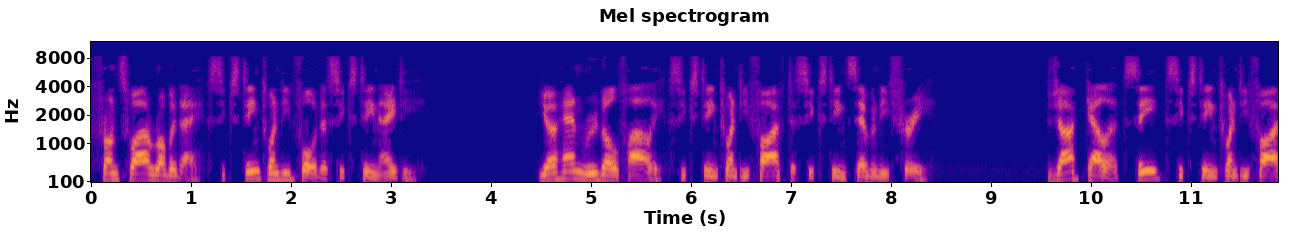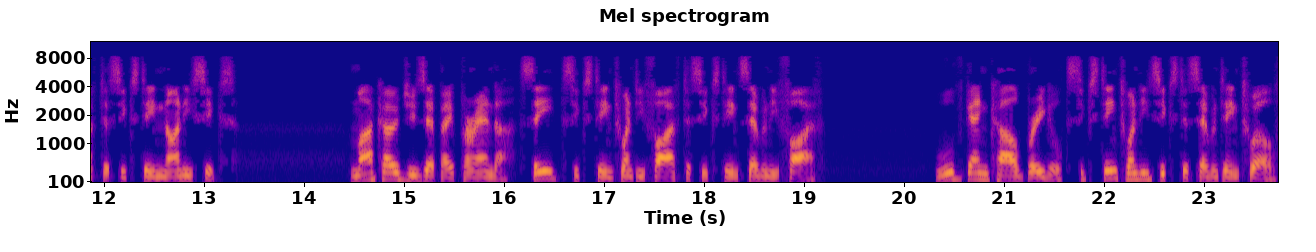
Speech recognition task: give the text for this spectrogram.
François Roberday (1624–1680). Johann Rudolf Harley (1625–1673). Jacques Gallet c. 1625–1696. Marco Giuseppe Peranda c. 1625–1675. Wolfgang Karl Briegel (1626–1712).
